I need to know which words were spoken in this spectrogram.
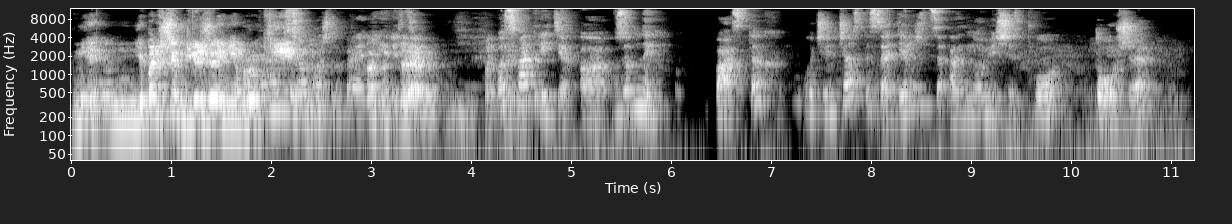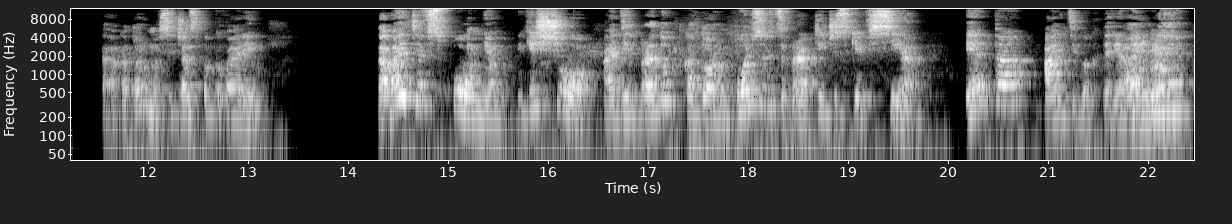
не- небольшим движением руки. все можно проверить. Да. Вот смотрите, э, в зубных пастах очень часто содержится одно вещество тоже, о котором мы сейчас поговорим. Давайте вспомним еще один продукт, которым пользуются практически все. Это антибактериальные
